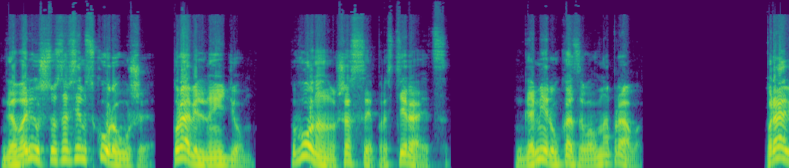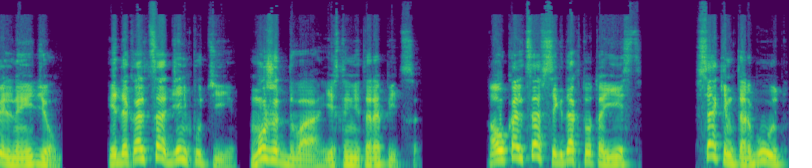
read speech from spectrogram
Говорил, что совсем скоро уже, правильно идем. Вон оно, шоссе простирается. Гомер указывал направо. Правильно идем. И до кольца день пути, может два, если не торопиться. А у кольца всегда кто-то есть. Всяким торгуют,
